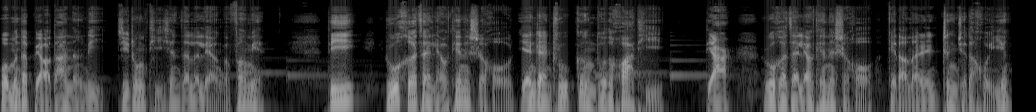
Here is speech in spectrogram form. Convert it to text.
我们的表达能力集中体现在了两个方面：第一，如何在聊天的时候延展出更多的话题；第二，如何在聊天的时候给到男人正确的回应。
